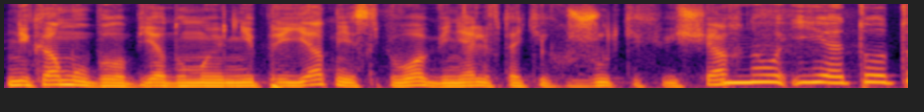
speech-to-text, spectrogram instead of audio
никому было бы, я думаю, неприятно, если бы его обвиняли в таких жутких вещах. Ну и тут,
